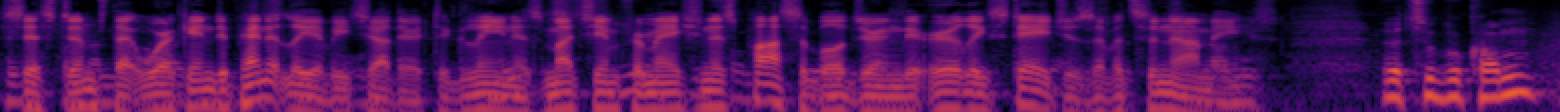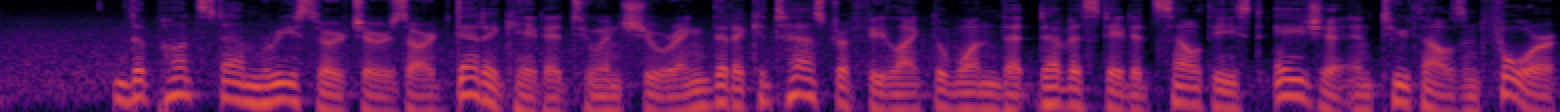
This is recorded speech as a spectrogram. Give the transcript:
systems that work independently of each other to glean as much information as possible during the early stages of a tsunami. The Potsdam researchers are dedicated to ensuring that a catastrophe like the one that devastated Southeast Asia in 2004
